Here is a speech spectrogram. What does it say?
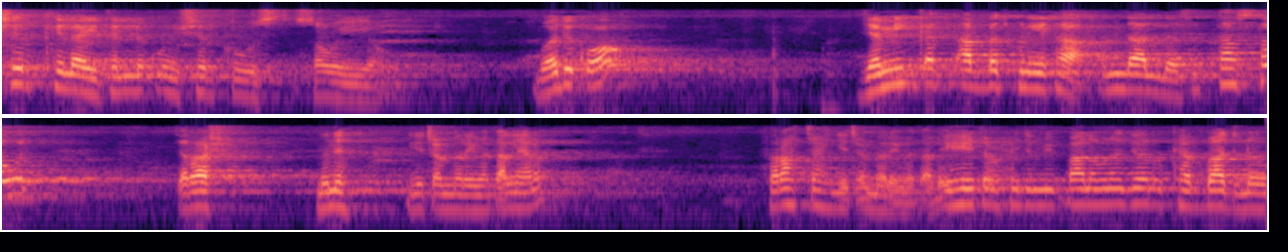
ሽርክ ላይ ትልቁን ሽርክ ውስጥ ሰውየው ወድቆ የሚቀጣበት ሁኔታ እንዳለ ስታስተውል ጭራሽ ምንህ እየጨመረ ይመጣል ነው ያለው። ፍራቻህ እየጨመረ ይመጣል። ይሄ ተውሂድ የሚባለው ነገር ከባድ ነው።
